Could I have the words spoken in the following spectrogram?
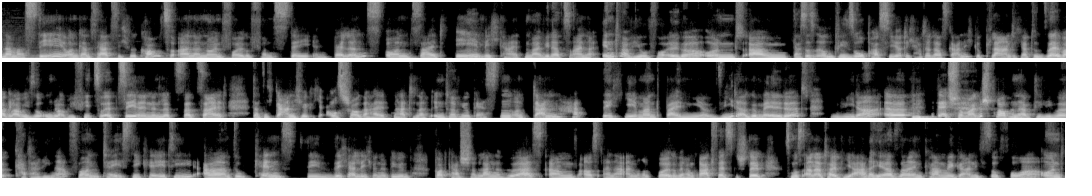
Namaste und ganz herzlich willkommen zu einer neuen Folge von Stay in Balance und seit Ewigkeiten mal wieder zu einer Interviewfolge und ähm, das ist irgendwie so passiert. Ich hatte das gar nicht geplant. Ich hatte selber, glaube ich, so unglaublich viel zu erzählen in letzter Zeit, dass ich gar nicht wirklich Ausschau gehalten hatte nach Interviewgästen und dann hat sich jemand bei mir wieder gemeldet, wieder, äh, mit der ich schon mal gesprochen habe, die liebe Katharina von Tasty Katie. Äh, du kennst sie sicherlich, wenn du den Podcast schon lange hörst, ähm, aus einer anderen Folge. Wir haben gerade festgestellt, es muss anderthalb Jahre her sein, kam mir gar nicht so vor. Und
